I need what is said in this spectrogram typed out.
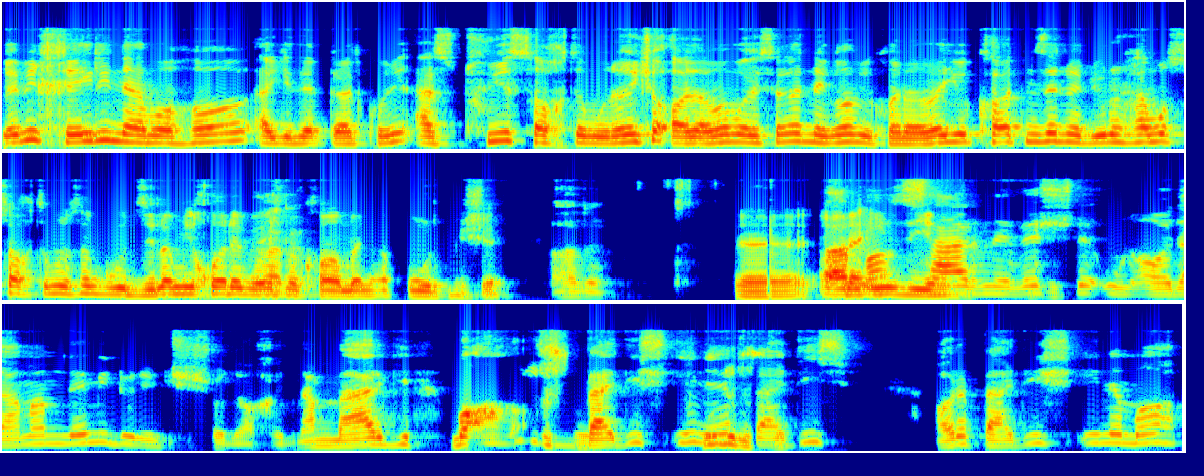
ببین خیلی نماها اگه دقت کنی از توی ساختمونایی که آدما وایسادن نگاه می‌کنن و یه کارت می‌زنه به بیرون همون ساختمون مثلا گودزیلا می‌خوره بهش آره. و کاملا خورد میشه. آره. ما این زیاد سرنوشت اون آدم هم نمی‌دونیم چی شد آخه. نه مرگی ما. بدیش اینه. بدیش آره بدیش اینه ما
